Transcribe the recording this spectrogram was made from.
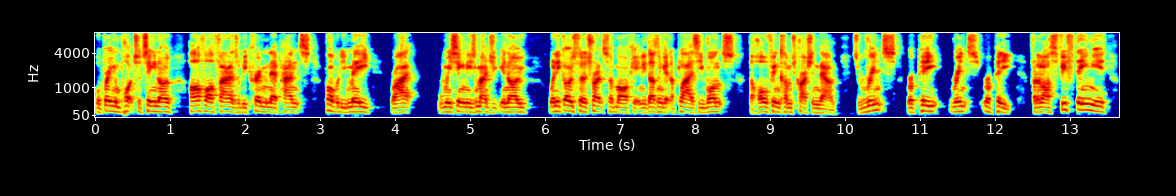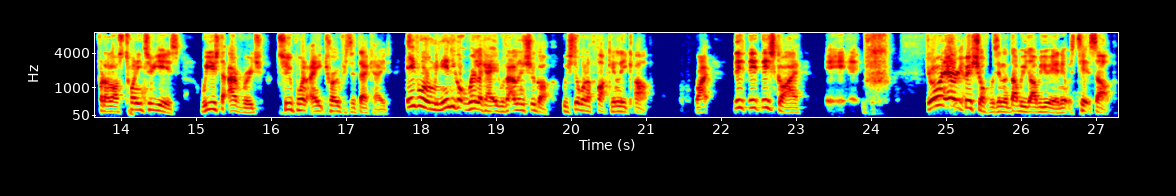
We'll bring in Pochettino. Half our fans will be crimming their pants. Probably me, right? When we sing these magic, you know, when he goes to the transfer market and he doesn't get the players he wants, the whole thing comes crashing down. It's rinse, repeat, rinse, repeat. for the last 15 years, for the last 22 years, we used to average 2.8 trophies a decade. Even when we nearly got relegated with Alan Sugar, we still won a fucking League Cup, right? This, this, this do you remember when Eric Bischoff was in the WWE and it was tits up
